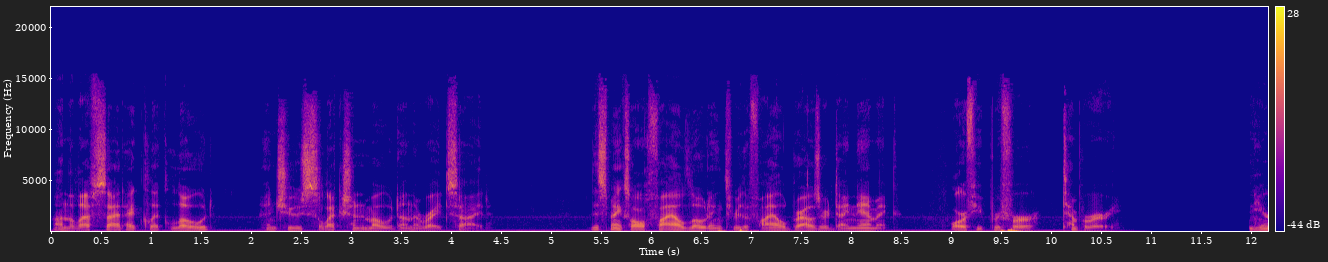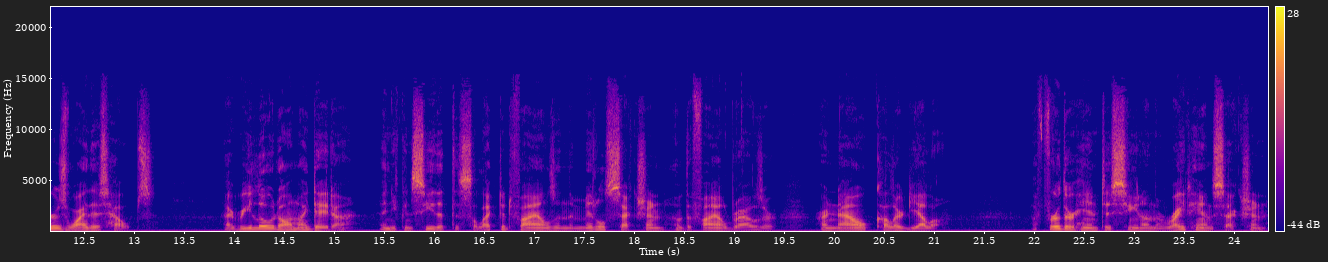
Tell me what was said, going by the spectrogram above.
On the left side I click Load and choose Selection Mode on the right side. This makes all file loading through the file browser dynamic, or if you prefer, temporary. And here's why this helps. I reload all my data and you can see that the selected files in the middle section of the file browser are now colored yellow. A further hint is seen on the right hand section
